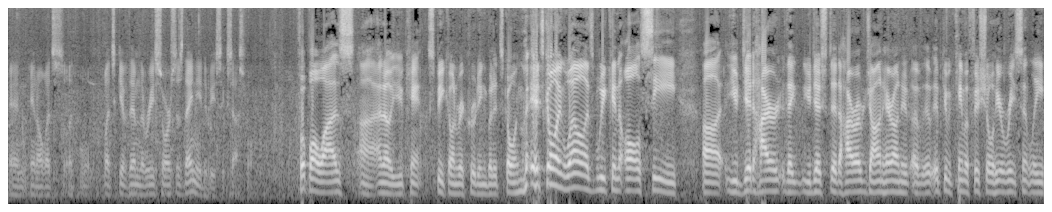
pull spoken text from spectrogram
and you know, let's let, let's give them the resources they need to be successful. Football wise, uh, I know you can't speak on recruiting, but it's going it's going well as we can all see. Uh, you did hire they, you just did hire John Herron. It became official here recently,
